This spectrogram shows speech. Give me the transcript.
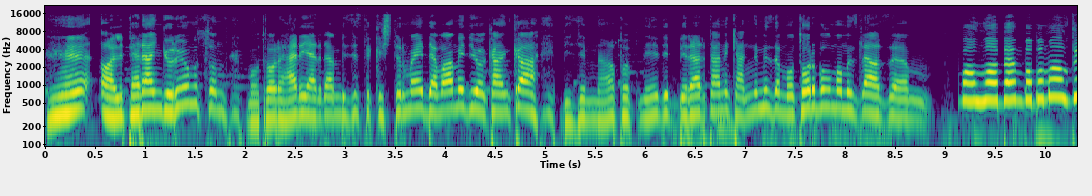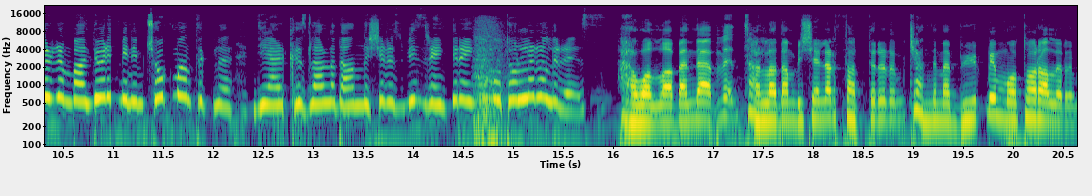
He, Alperen görüyor musun? Motor her yerden bizi sıkıştırmaya devam ediyor kanka. Bizim ne yapıp ne edip birer tane kendimize motor bulmamız lazım. Vallahi ben babama aldırırım Baldi öğretmenim çok mantıklı. Diğer kızlarla da anlaşırız biz renkli renkli motorlar alırız. Ha vallahi ben de tarladan bir şeyler sattırırım kendime büyük bir motor alırım.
